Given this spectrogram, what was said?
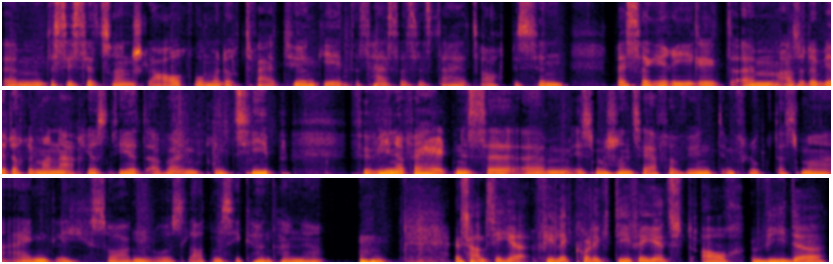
ähm, das ist jetzt so ein Schlauch, wo man durch zwei Türen geht. Das heißt, das ist da jetzt auch ein bisschen besser geregelt. Ähm, also da wird auch immer nachjustiert, aber im Prinzip für Wiener Verhältnisse ähm, ist man schon sehr verwöhnt im Flug, dass man eigentlich sorgenlos laut Musik hören kann. Ja. Mhm. Es haben sich ja viele Kollektive jetzt auch wieder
